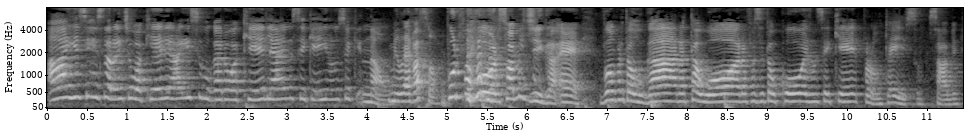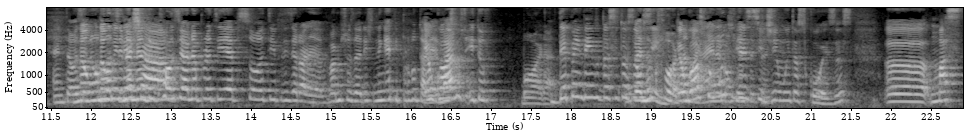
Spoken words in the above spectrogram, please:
Ai, esse restaurante ou aquele, ai, esse lugar ou aquele, ai, não sei o que, não sei o que. Não. Me leva só. Por favor, só me diga, é, vamos pra tal lugar, a tal hora, fazer tal coisa, não sei o que. Pronto, é isso, sabe? Então, assim, não, num relacionamento o que funciona para ti é a pessoa tipo dizer: olha, vamos fazer isto, ninguém te perguntar, Eu é, gosto- e tu. Bora. Dependendo da situação, Depende do sim. for eu gosto né, muito de decidir muitas coisas, ah, mas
